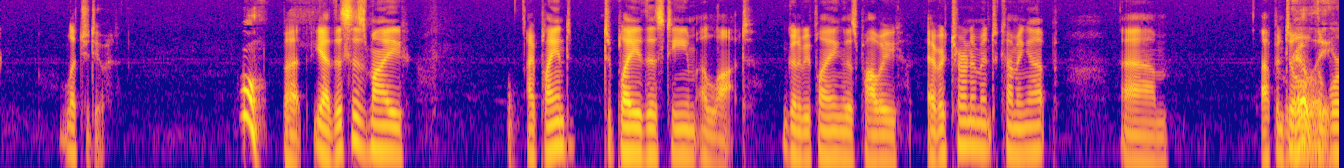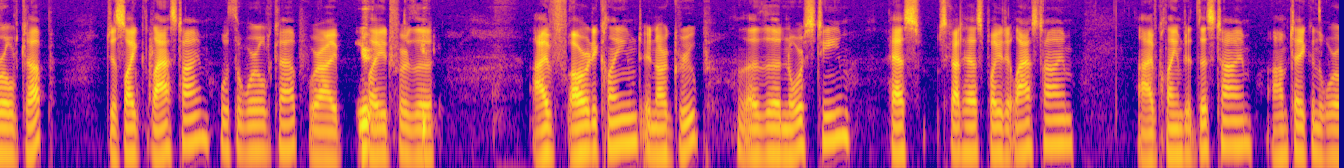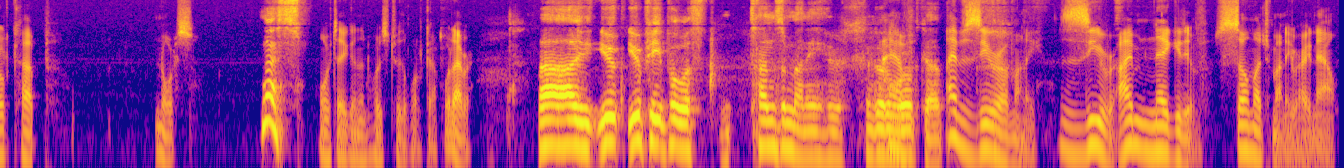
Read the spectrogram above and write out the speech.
let you do it. Cool. But yeah, this is my. I plan to, to play this team a lot. I'm going to be playing this probably every tournament coming up, um, up until Really? the World Cup, just like last time with the World Cup, where I You- played for the. I've already claimed in our group uh, the Norse team. Hess Scott Hess played it last time. I've claimed it this time. I'm taking the World Cup Norse, Nice. or taking the Norse to the World Cup, whatever. Uh, you you people with tons of money who can go to have- World Cup. I have zero money. Zero. I'm negative so much money right now.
